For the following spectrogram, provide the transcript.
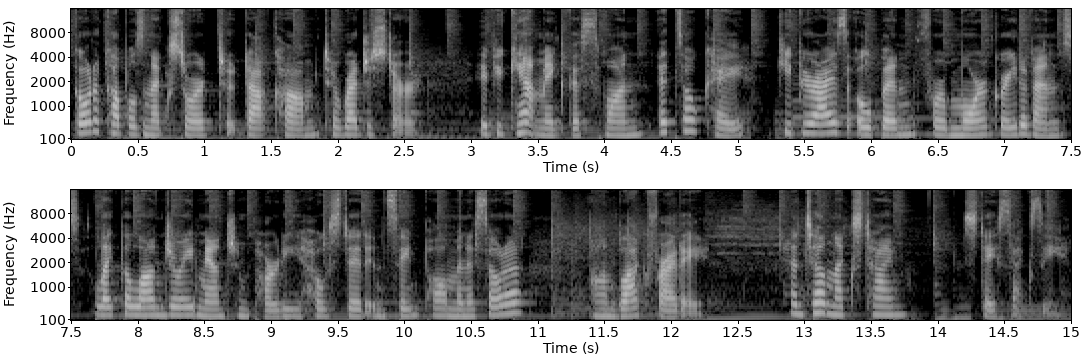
Go to couplesnextdoor.com to register if you can't make this one, it's okay. Keep your eyes open for more great events like the Lingerie Mansion Party hosted in St. Paul, Minnesota on Black Friday. Until next time, stay sexy.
